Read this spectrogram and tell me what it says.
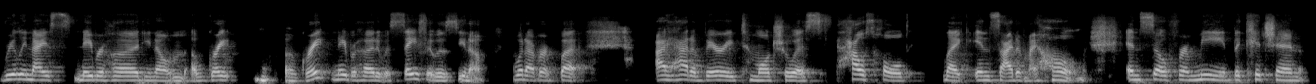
really nice neighborhood, you know, a great, a great neighborhood. It was safe. It was, you know, whatever. But I had a very tumultuous household like inside of my home. And so for me, the kitchen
